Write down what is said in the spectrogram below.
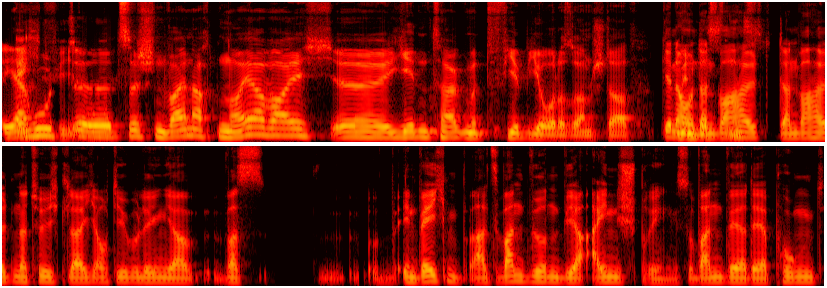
Ja, gut, äh, zwischen Weihnachten und Neujahr war ich äh, jeden Tag mit vier Bier oder so am Start. Genau, und dann war Mindestens. halt, dann war halt natürlich gleich auch die Überlegung, ja, was, in welchem, also wann würden wir einspringen? So, wann wäre der Punkt,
